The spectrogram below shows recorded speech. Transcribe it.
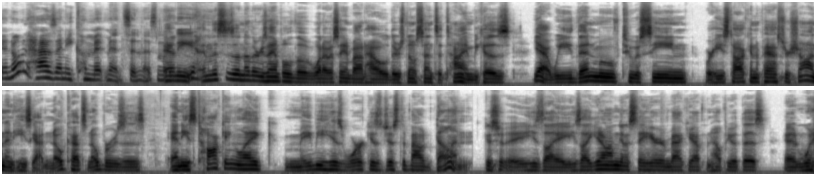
Yeah, no one has any commitments in this and movie. and this is another example of the what I was saying about how there's no sense of time because yeah, we then move to a scene where he's talking to Pastor Sean and he's got no cuts, no bruises, and he's talking like maybe his work is just about done. 'Cause he's like he's like, you know, I'm gonna stay here and back you up and help you with this, and when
